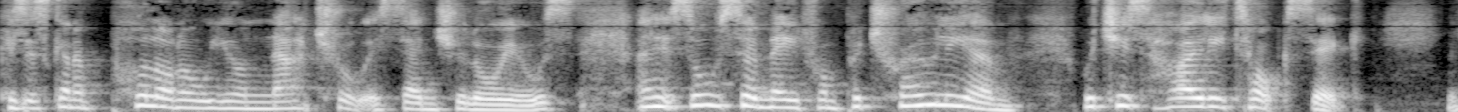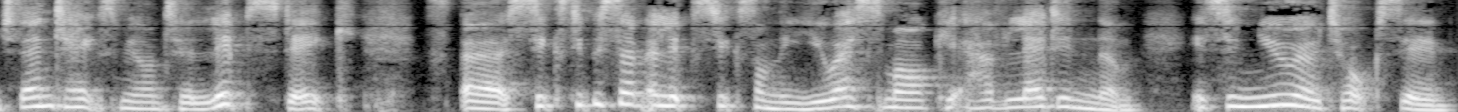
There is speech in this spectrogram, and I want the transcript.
because it's going to pull on all your natural essential oils. And it's also made from petroleum, which is highly toxic, which then takes me on to lipstick. Uh, 60% of lipsticks on the US market have lead in them. It's a neurotoxin.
